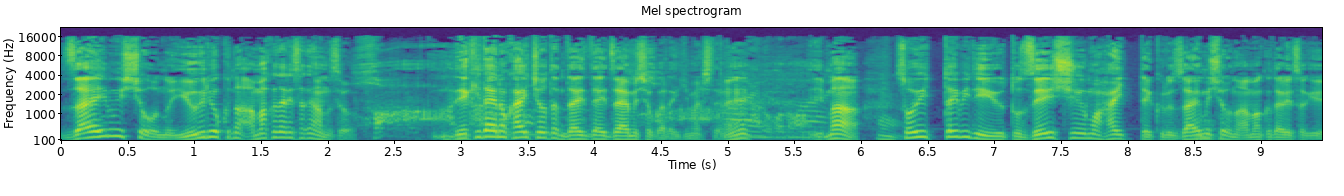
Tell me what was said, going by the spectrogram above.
財務省の有力な天下り先なんですよ。歴代の会長って大体財務省から行きましてね、まあ、そういった意味で言うと税収も入ってくる財務省の天下り先、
